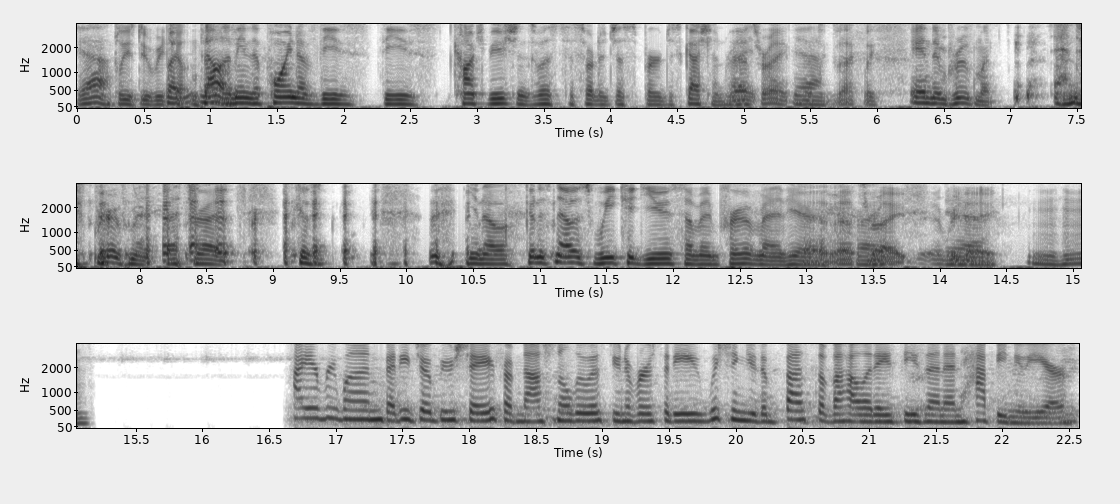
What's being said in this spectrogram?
Yeah, please do reach but out and tell us. no, tell I mean the point of these these contributions was to sort of just spur discussion, right? that's right. Yeah, That's exactly and improvement. and improvement. That's right. Because you know, goodness knows we could use some improvement here. That's right. Every Yeah. day. Hi, everyone. Betty Jo Boucher from National Louis University, wishing you the best of the holiday season and Happy New Year.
